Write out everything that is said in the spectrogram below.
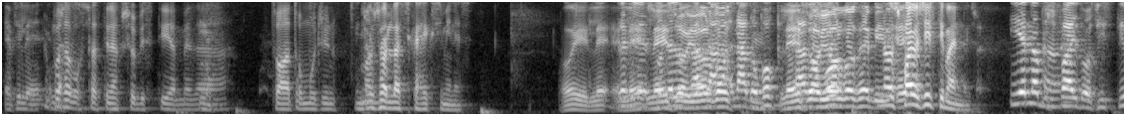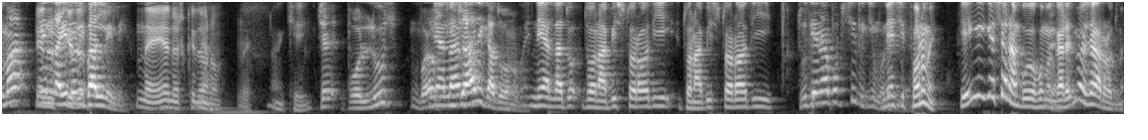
Ε, φίλε, Πώς εντάξει. αποκτάς την αξιοπιστία με τα- το άτομο εκείνο. Είναι τόσο αλλάσεις κάθε έξι μήνες. Όχι, λέ- Ρε φίλε, λέ- στο λέει τέλος, ο να- να- Γιώργος, να το πω- λέει να ο το πω- Γιώργος επει- Να σου φάει το σύστημα εννοείς. Ή να τους φάει το σύστημα ή Ένας να γίνουν και το- υπαλλήλοι. Ναι, ένας και το όνομα. Οκ. Και πολλούς μπορεί Ναι, να αλλά- σου πει και άδικα το όνομα. Ναι, αλλά το, το να πεις τώρα ότι, το να πεις τώρα ότι Τούτη είναι άποψη δική μου. Ναι, ρε. συμφωνούμε. Και και εσένα που έχουμε καλεσμένο, εσένα ρωτούμε.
